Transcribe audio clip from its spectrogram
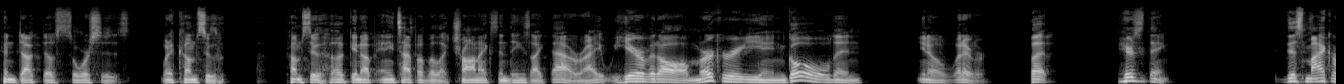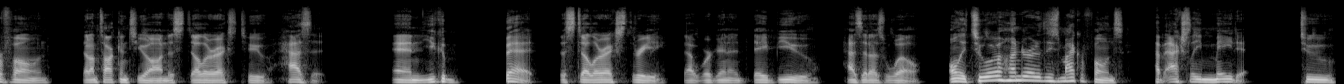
conductive sources when it comes to comes to hooking up any type of electronics and things like that, right? We hear of it all, mercury and gold and you know, whatever. But here's the thing. This microphone that I'm talking to you on, the Stellar X2 has it. And you could bet the Stellar X3 that we're going to debut has it as well. Only 200 of these microphones have actually made it to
